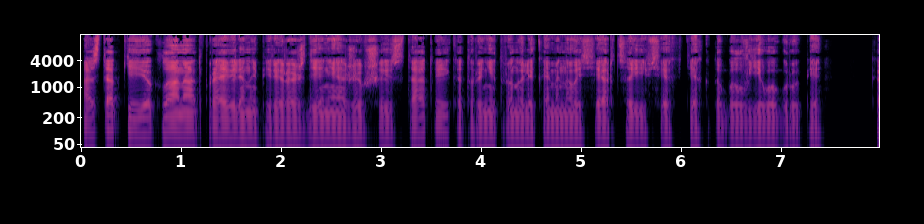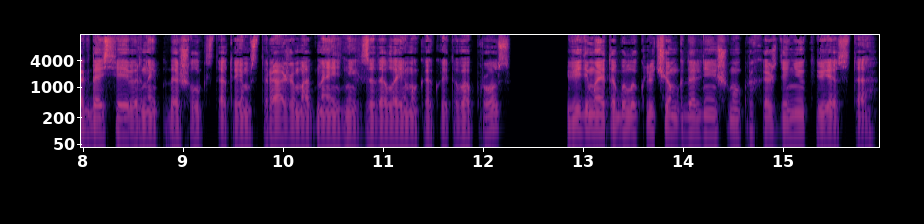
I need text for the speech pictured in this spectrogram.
Остатки ее клана отправили на перерождение ожившие статуи, которые не тронули каменного сердца и всех тех, кто был в его группе. Когда Северный подошел к статуям-стражам, одна из них задала ему какой-то вопрос. Видимо, это было ключом к дальнейшему прохождению квеста.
